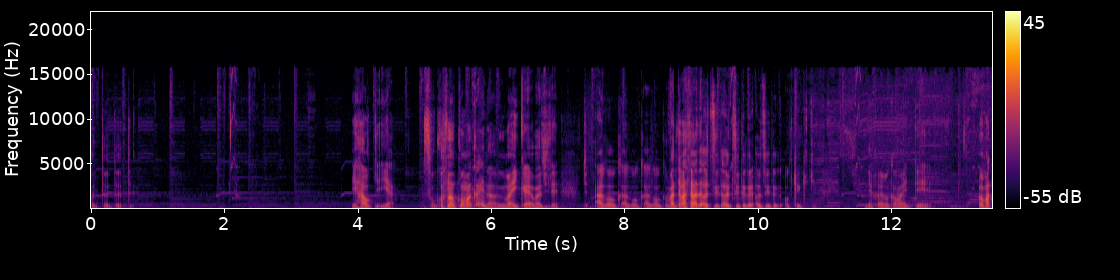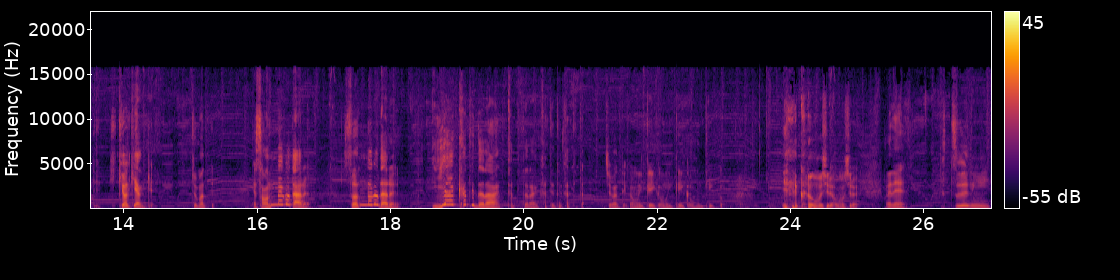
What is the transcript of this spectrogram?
待って待って待って。いや、オッケー。いや、そこの細かいのはうまいかよ、マジで。ちょ、顎奥、顎奥、顎奥。待って待って待って、落ち着いて、落ち着いてくれ、落ち着いてくれ。オッケーオッケー。で、ファイブ構えて、あ、待って、引き分けやんけ。ちょ、待って。え、そんなことある？そんなことある？いや、勝てたな。勝てたな。勝てた、勝てた。ちょ、待って、もう一回行こう、もう一回行こう、もう一回行こう。いや、これ面白い、面白い。これね、普通に、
